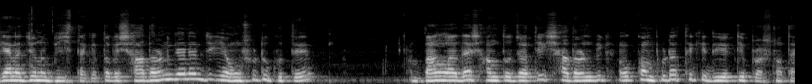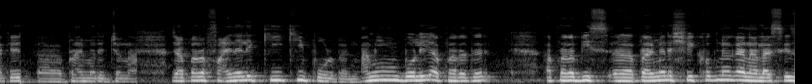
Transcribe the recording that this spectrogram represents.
জ্ঞানের জন্য বিশ থাকে। তবে সাধারণ জ্ঞানের যে অংশটুকুতে বাংলাদেশ আন্তর্জাতিক সাধারণ বিজ্ঞান ও কম্পিউটার থেকে দুই একটি প্রশ্ন থাকে প্রাইমারির জন্য। যে আপনারা ফাইনালি কি কি পড়বেন? আমি বলি আপনাদের আপনারা বিশ প্রাইমারি শিক্ষক নিয়োগ অ্যানালাইসিস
